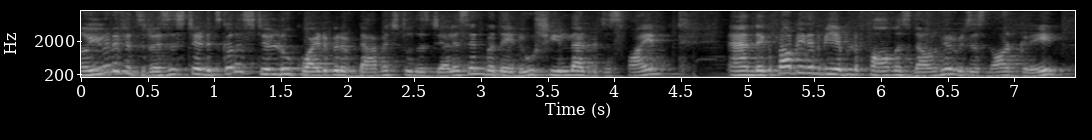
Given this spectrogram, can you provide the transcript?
Now, even if it's resisted, it's to still do quite a bit of damage to this Jellicent, but they do shield that, which is fine. And they're probably going to be able to farm us down here, which is not great.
